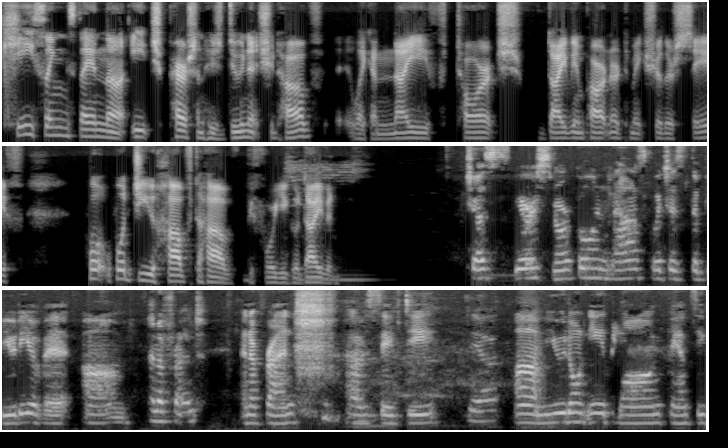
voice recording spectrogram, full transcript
key things then that each person who's doing it should have like a knife torch diving partner to make sure they're safe what what do you have to have before you go diving just your snorkel and mask which is the beauty of it um, And a friend. and a friend have safety Yeah, Um, you don't need long, fancy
